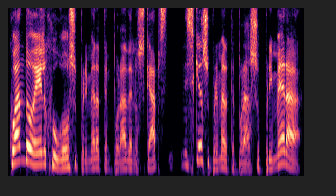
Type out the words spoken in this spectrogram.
Cuando él jugó su primera temporada en los Caps, ni siquiera su primera temporada, su primera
